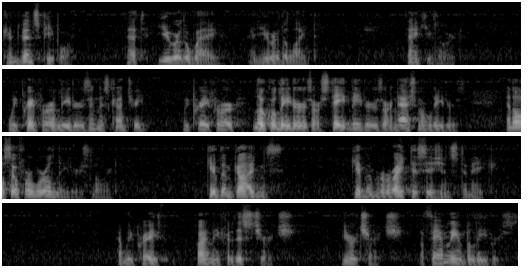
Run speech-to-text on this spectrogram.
convince people that you are the way and you are the light. Thank you, Lord. We pray for our leaders in this country. We pray for our local leaders, our state leaders, our national leaders, and also for world leaders, Lord. Give them guidance. give them the right decisions to make. And we pray finally for this church, your church, a family of believers,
